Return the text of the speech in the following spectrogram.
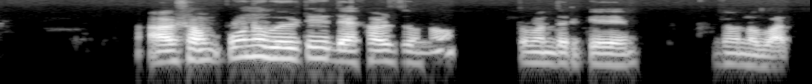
আর সম্পূর্ণ ভিডিওটি দেখার জন্য তোমাদেরকে ধন্যবাদ।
